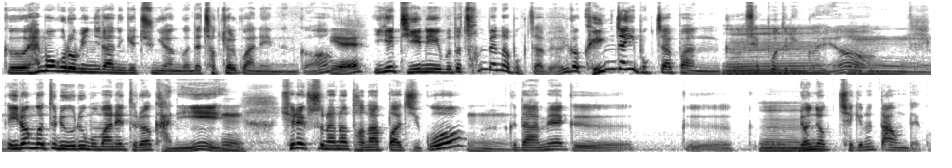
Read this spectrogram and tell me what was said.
그 헤모글로빈이라는 게 중요한 건데 적혈구 안에 있는 거. 예. 이게 DNA보다 천 배나 복잡해요. 그러니까 굉장히 복잡한 그 음. 세포들인 거예요. 음. 그러니까 이런 것들이 우리 몸 안에 들어가니 음. 혈액 순환은 더 나빠지고 음. 그 다음에 그, 그, 그 음. 면역 체계는 다운되고.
